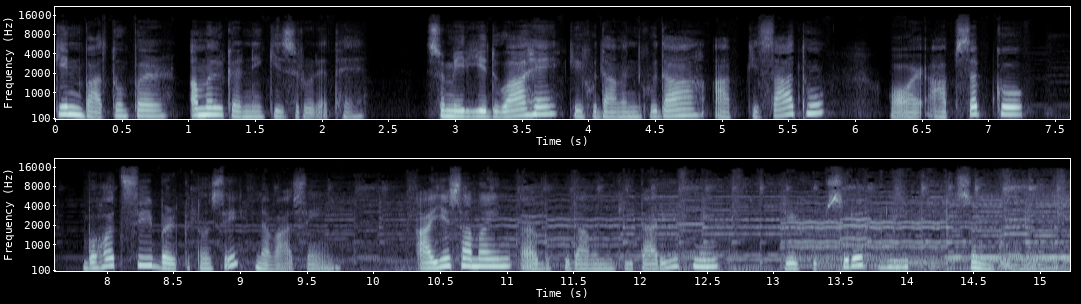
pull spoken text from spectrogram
کن باتوں پر عمل کرنے کی ضرورت ہے۔ سو میری یہ دعا ہے کہ خدا مند خدا آپ کے ساتھ ہوں اور آپ سب کو بہت سی برکتوں سے نوازیں۔ آئیے سامعین، اب خدا مند کی تعریف میں یہ خوبصورت گیت سنتے ہیں۔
